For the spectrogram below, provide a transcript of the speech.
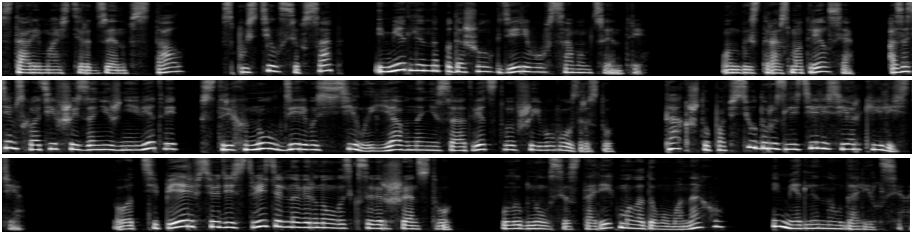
Старый мастер Дзен встал, спустился в сад и медленно подошел к дереву в самом центре. Он быстро осмотрелся — а затем, схватившись за нижние ветви, встряхнул дерево с силой, явно не соответствовавшей его возрасту, так что повсюду разлетелись яркие листья. «Вот теперь все действительно вернулось к совершенству», — улыбнулся старик молодому монаху и медленно удалился.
